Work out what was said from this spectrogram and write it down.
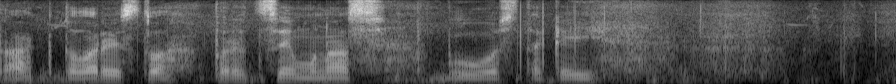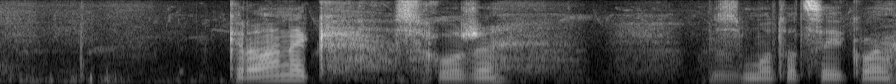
Так, товариство, перед цим у нас був ось такий краник, схоже, з мотоцикла,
